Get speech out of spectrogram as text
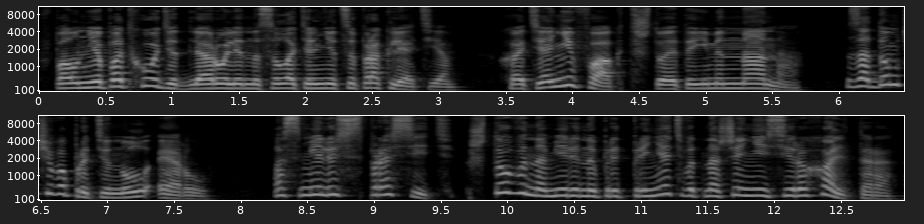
Вполне подходит для роли насылательницы проклятия. Хотя не факт, что это именно она. Задумчиво протянул Эрл. «Осмелюсь спросить, что вы намерены предпринять в отношении Сира Хальтера?»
